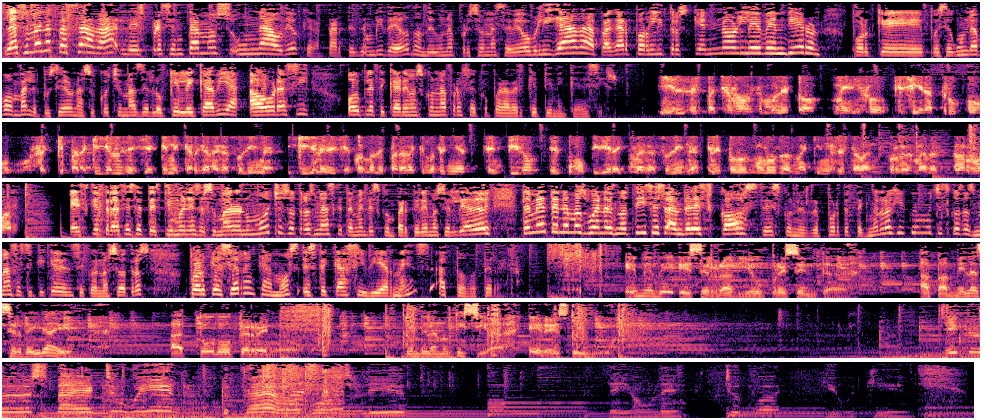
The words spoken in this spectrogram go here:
La semana pasada les presentamos un audio que era parte de un video donde una persona se ve obligada a pagar por litros que no le vendieron porque, pues según la bomba, le pusieron a su coche más de lo que le cabía. Ahora sí, hoy platicaremos con la Profeco para ver qué tienen que decir. Y el despachador se molestó, me dijo que si era truco, o sea, que para qué yo le decía que me cargara gasolina y que yo le decía cuando le parara que no tenía sentido el cómo pidiera yo la gasolina, que de todos modos las máquinas estaban programadas para robar es que tras ese testimonio se sumaron muchos otros más que también les compartiremos el día de hoy. También tenemos buenas noticias, Andrés Costes con el reporte tecnológico y muchas cosas más, así que quédense con nosotros porque así arrancamos este casi viernes a todo terreno. MBS Radio presenta a Pamela Cerdeira en A Todo Terreno, donde la noticia eres tú. Take us back to when the proud ones lived.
